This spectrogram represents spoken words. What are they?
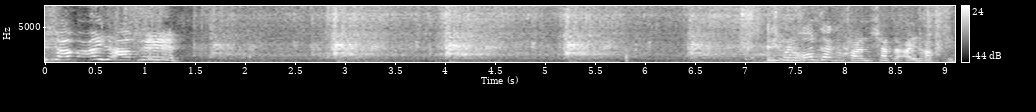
Ich habe ein HP! Ich runtergefallen, ich hatte ein HP.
